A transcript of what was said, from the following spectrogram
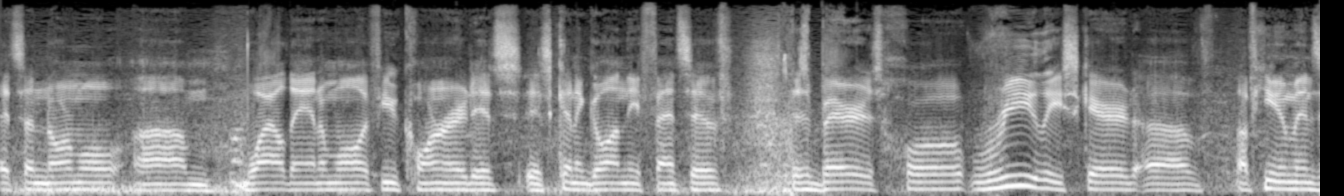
it's a normal um, wild animal. If you corner it, it's, it's going to go on the offensive. This bear is really scared of, of humans.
